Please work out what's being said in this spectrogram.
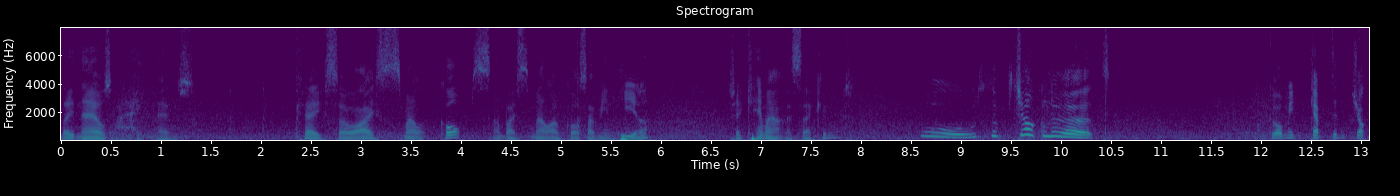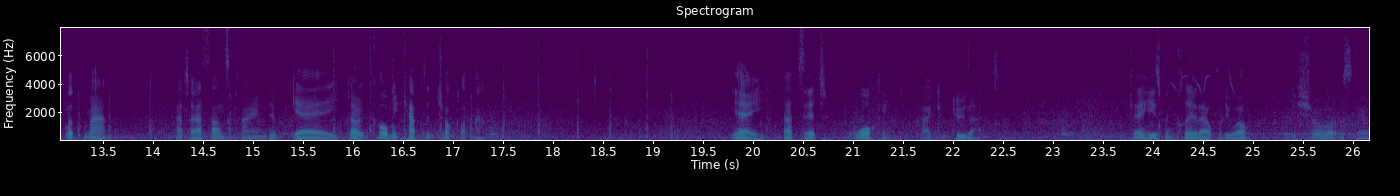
Lay nails. I hate nails. Okay, so I smell a corpse, and by smell, of course, I mean here. Check him out in a second. Ooh, some chocolate! Call me Captain Chocolate Man. Actually, that sounds kind of gay. Don't call me Captain Chocolate Man. Yay, that's it. Walking. I can do that. Okay, he's been cleared out pretty well. Pretty sure that was him.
